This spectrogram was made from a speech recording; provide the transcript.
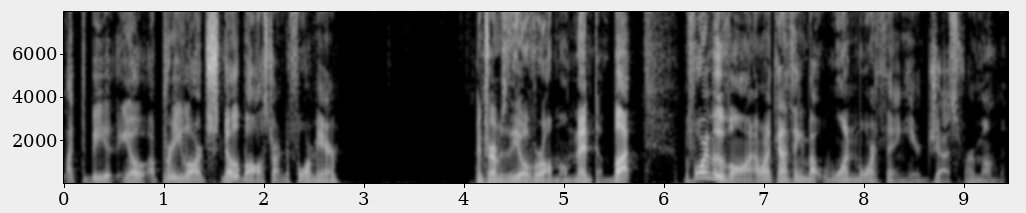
like to be you know a pretty large snowball starting to form here in terms of the overall momentum. But before we move on, I want to kind of think about one more thing here just for a moment.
